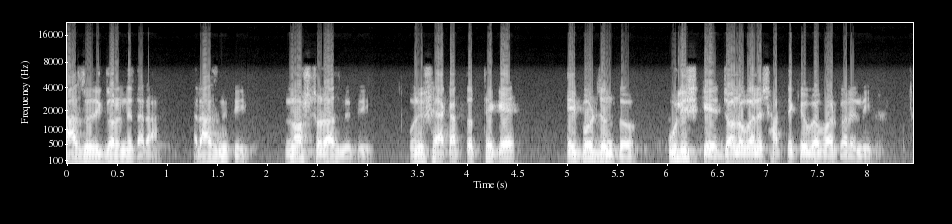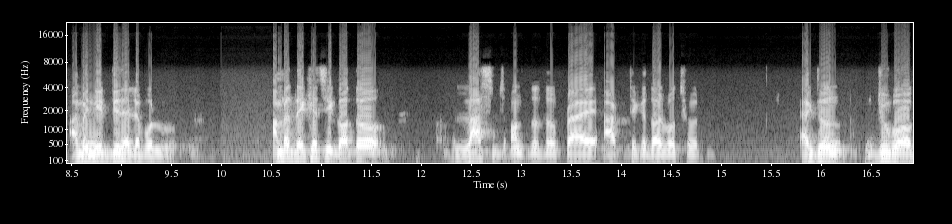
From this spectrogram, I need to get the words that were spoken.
রাজনৈতিক দলের নেতারা। রাজনীতি, নষ্ট রাজনীতি। উনিশশো একাত্তর থেকে এই পর্যন্ত পুলিশকে জনগণের স্বার্থে কেউ ব্যবহার করেনি। আমি নির্দ্বিধায় বলব। আমরা দেখেছি গত লাস্ট অন্তত প্রায় আট থেকে দশ বছর একজন যুবক,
